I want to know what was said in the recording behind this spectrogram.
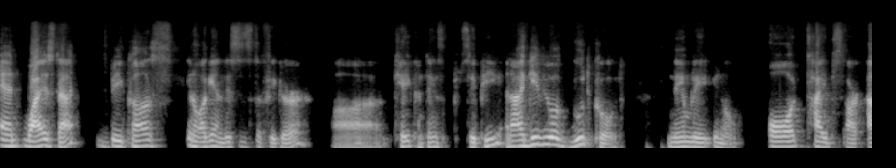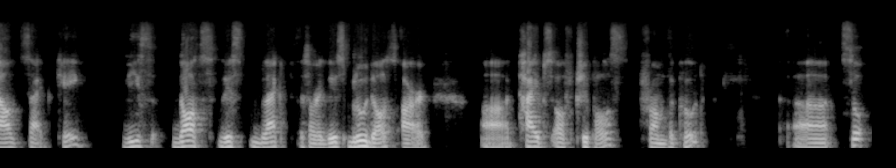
And why is that? Because, you know, again, this is the figure, uh, K contains CP, and I give you a good code, namely, you know, all types are outside K. These dots, this black, sorry, these blue dots are uh, types of triples from the code. Uh, so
